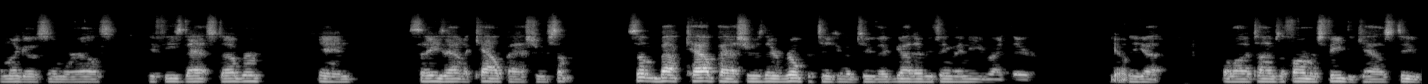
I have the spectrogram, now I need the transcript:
I'm going to go somewhere else. If he's that stubborn, and say he's out in a cow pasture, something something about cow pastures, they're real particular too. They've got everything they need right there. Yep. They got a lot of times the farmers feed the cows too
